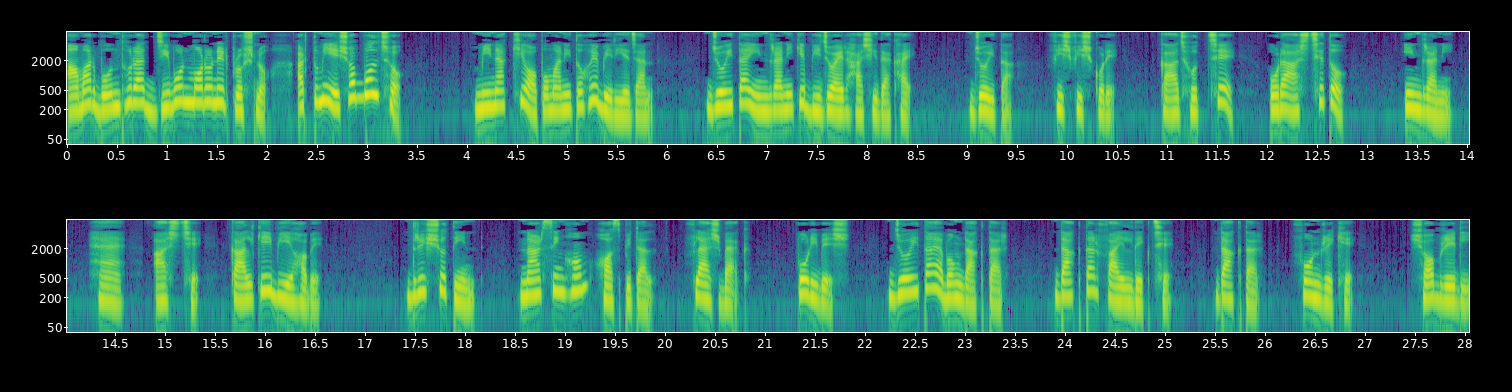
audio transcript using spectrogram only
আমার বন্ধুরা জীবন মরণের প্রশ্ন, আর তুমি এসব বলছ? মীনাক্ষী অপমানিত হয়ে বেরিয়ে যান। জয়িতা ইন্দ্রাণীকে বিজয়ের হাসি দেখায়। জয়িতা ফিসফিস করে। কাজ হচ্ছে, ওরা আসছে তো? ইন্দ্রাণী হ্যাঁ আসছে, কালকেই বিয়ে হবে। দৃশ্য তিন, নার্সিংহোম হসপিটাল, ফ্ল্যাশব্যাক। পরিবেশ, জয়িতা এবং ডাক্তার। ডাক্তার ফাইল দেখছে। ডাক্তার, ফোন রেখে। সব রেডি।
